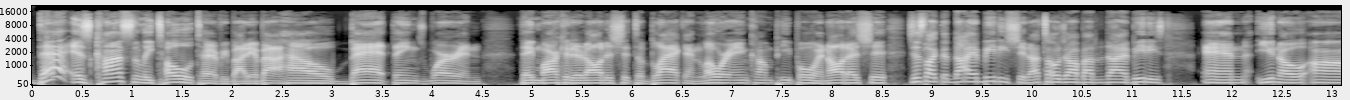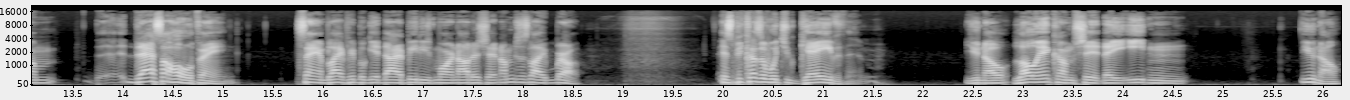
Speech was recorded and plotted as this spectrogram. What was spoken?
that is constantly told to everybody about how bad things were and they marketed all this shit to black and lower income people and all that shit just like the diabetes shit. I told y'all about the diabetes and you know um that's a whole thing. Saying black people get diabetes more and all this shit. I'm just like bro it's because of what you gave them you know? Low income shit they eating you know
